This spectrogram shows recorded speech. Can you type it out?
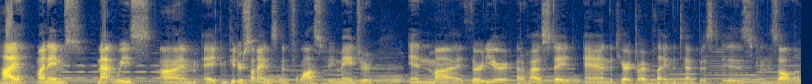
hi, my name's Matt Weise. I'm a computer science and philosophy major in my third year at Ohio State, and the character I play in The Tempest is Gonzalo.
